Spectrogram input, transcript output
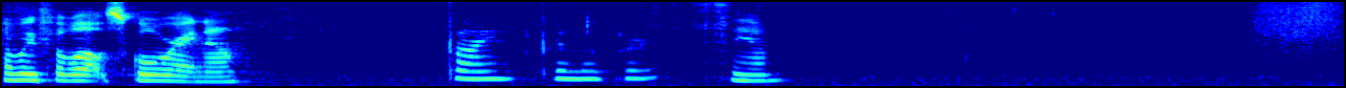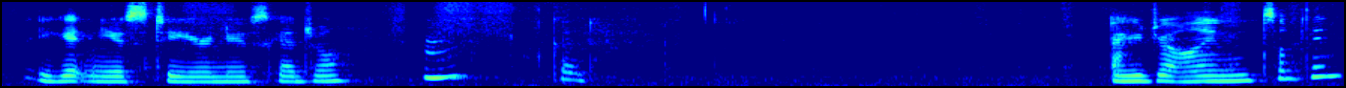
How do we feel about school right now? Fine, for the most part. Yeah. You getting used to your new schedule? Mhm. Good. Are you drawing something?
